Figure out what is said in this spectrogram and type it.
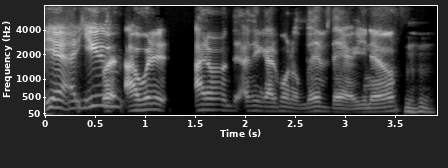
yeah. You. But I wouldn't. I don't. I think I'd want to live there. You know. Mhm.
